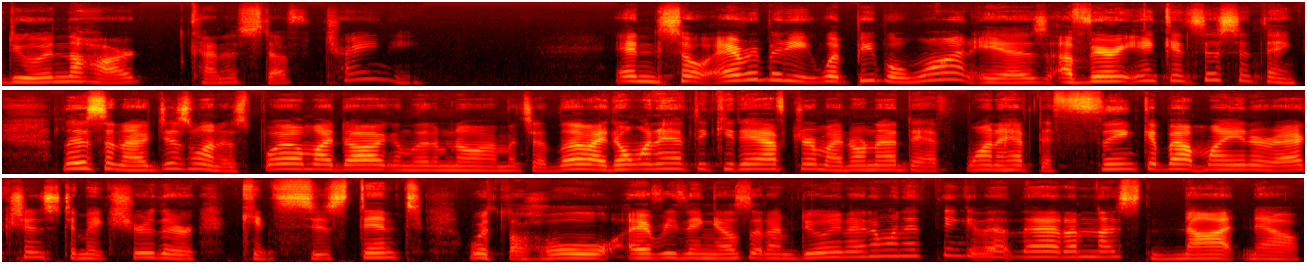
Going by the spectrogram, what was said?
doing the hard kind of stuff training. And so everybody, what people want is a very inconsistent thing. Listen, I just want to spoil my dog and let him know how much I love. I don't want to have to get after him. I don't have to have, want to have to think about my interactions to make sure they're consistent with the whole everything else that I'm doing. I don't want to think about that. I'm just not now.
